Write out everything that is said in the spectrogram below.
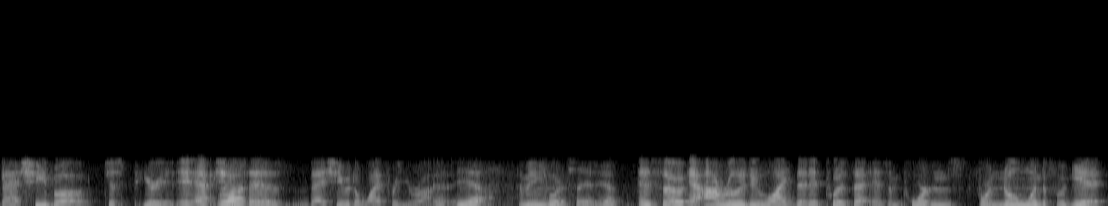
Bathsheba, just period. It actually Right. says Bathsheba, the wife of Uh, Uriah. yeah. I mean, That's what it says, yep. and so I I really do like that it puts that as importance for no one to forget.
